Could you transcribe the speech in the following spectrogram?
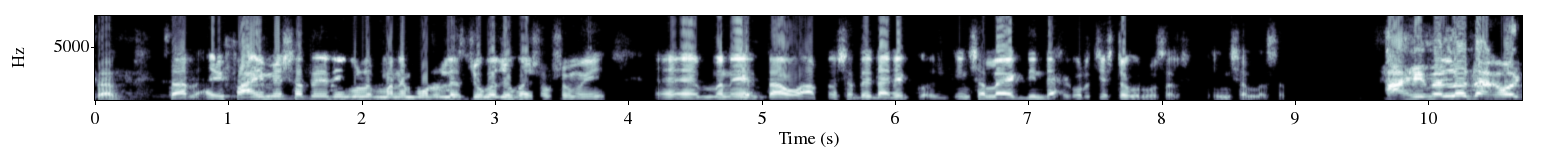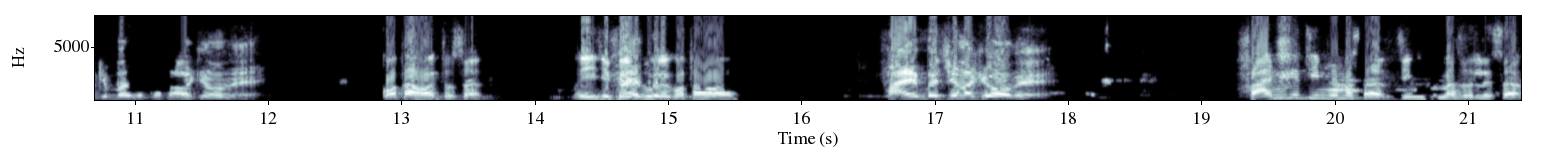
Sir. Sir এই ফাইমের সাথে রেগুলার মানে মোরলেস যোগাযোগ হয় সবসময় মানে তাও আপনার সাথে ডাইরেক্ট ইনশাল্লাহ একদিন দেখা করার চেষ্টা করব স্যার ইনশাল্লাহ স্যার। ফাহিমেরও দেখা হয় কীভাবে কথা হয় কীভাবে? কথা হয় তো স্যার। এই যে ফেসবুকে কথা হয়। ফাহিম বেছে না কীভাবে? ফাইমকে চিনবো না স্যার। চিনবো না আসলে স্যার।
